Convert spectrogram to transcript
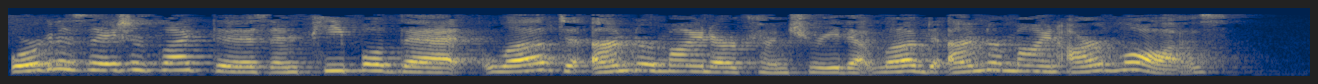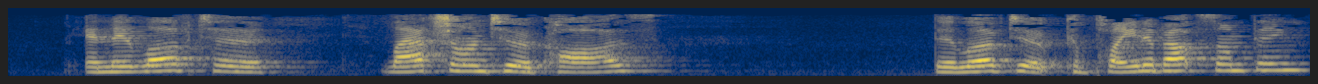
Organizations like this and people that love to undermine our country, that love to undermine our laws, and they love to latch onto a cause. They love to complain about something.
